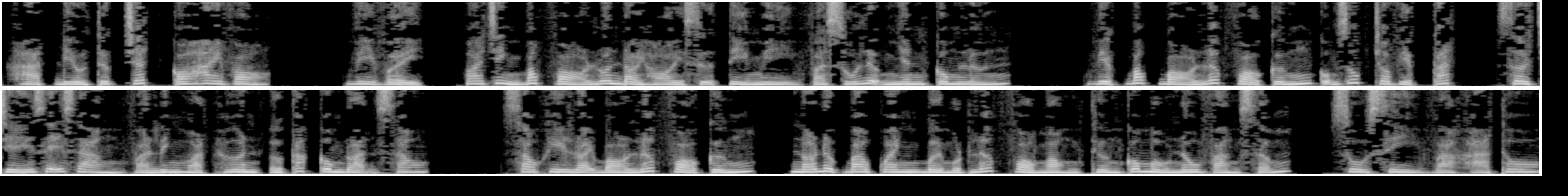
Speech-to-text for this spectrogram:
Hạt điều thực chất có hai vỏ. Vì vậy, quá trình bóc vỏ luôn đòi hỏi sự tỉ mỉ và số lượng nhân công lớn. Việc bóc bỏ lớp vỏ cứng cũng giúp cho việc cắt, sơ chế dễ dàng và linh hoạt hơn ở các công đoạn sau. Sau khi loại bỏ lớp vỏ cứng, nó được bao quanh bởi một lớp vỏ mỏng thường có màu nâu vàng sẫm, sushi và khá thô.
